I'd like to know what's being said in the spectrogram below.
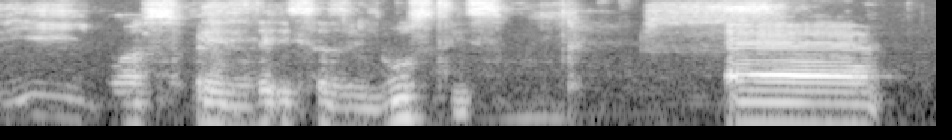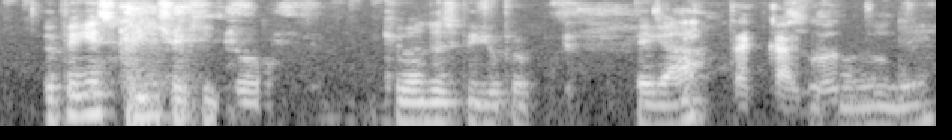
viva. algumas presenças ilustres. É, eu peguei esse print aqui que, o- que o Anderson pediu pra eu pegar. Eita, cagou vendo aí?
